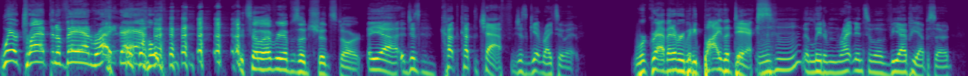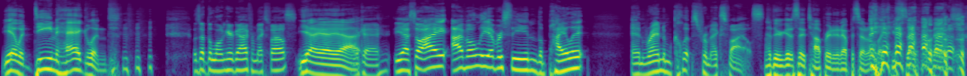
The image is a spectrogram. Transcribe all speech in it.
we're trapped in a van right now. It's how every episode should start. yeah, just cut cut the chaff. Just get right to it. we're grabbing everybody by the dicks. hmm And lead them right into a VIP episode. Yeah, with Dean Haglund. Was that the long hair guy from X Files? Yeah, yeah, yeah. Okay. Yeah, so I I've only ever seen the pilot and random clips from X Files. I thought you were gonna say top rated episode. I was like, you son of a bitch.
